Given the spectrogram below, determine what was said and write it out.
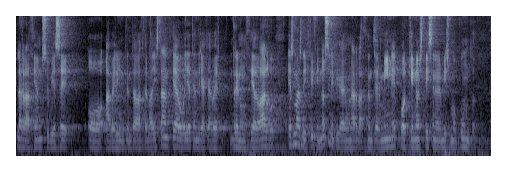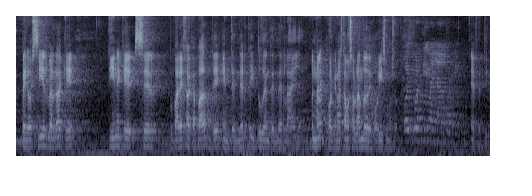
la relación se hubiese o haber intentado hacerlo a distancia o ella tendría que haber renunciado a algo. Es más difícil, no significa que una relación termine porque no estéis en el mismo punto, pero sí es verdad que tiene que ser tu pareja capaz de entenderte y tú de entenderla a ella. Bueno, porque no estamos hablando de egoísmos, Hoy por ti, mañana por mí. efectivo.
